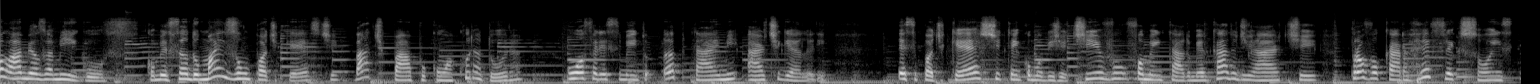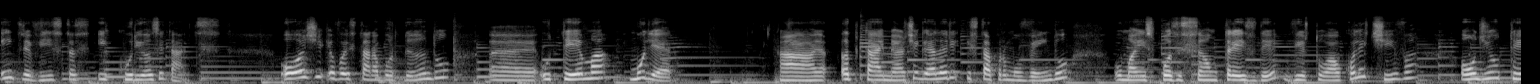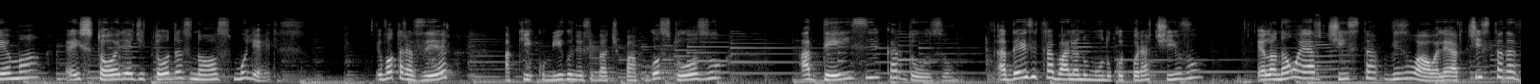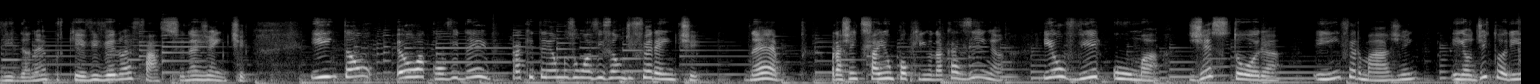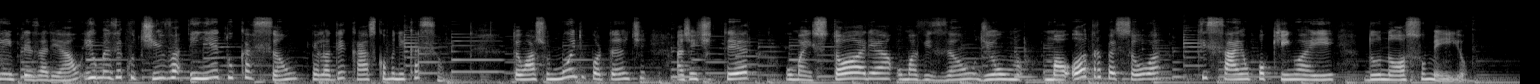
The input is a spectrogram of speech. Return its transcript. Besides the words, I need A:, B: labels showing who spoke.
A: Olá, meus amigos! Começando mais um podcast Bate-Papo com a Curadora, um oferecimento Uptime Art Gallery. Esse podcast tem como objetivo fomentar o mercado de arte, provocar reflexões, entrevistas e curiosidades. Hoje eu vou estar abordando eh, o tema mulher. A Uptime Art Gallery está promovendo uma exposição 3D virtual coletiva, onde o tema é história de todas nós mulheres. Eu vou trazer aqui comigo nesse bate-papo gostoso a Deise Cardoso. A Deise trabalha no mundo corporativo. Ela não é artista visual, ela é artista da vida, né? Porque viver não é fácil, né, gente? E então eu a convidei para que tenhamos uma visão diferente, né? Para a gente sair um pouquinho da casinha e ouvir uma gestora em enfermagem, em auditoria empresarial e uma executiva em educação pela Decas Comunicação. Então, acho muito importante a gente ter uma história, uma visão de uma, uma outra pessoa que saia um pouquinho aí do nosso meio.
